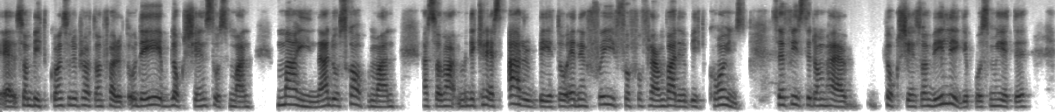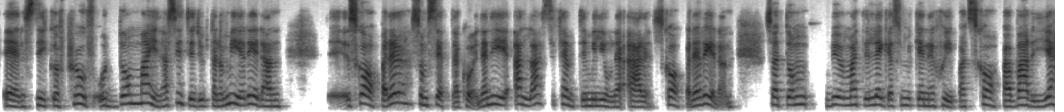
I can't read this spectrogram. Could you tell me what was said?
eh, som bitcoin som du pratade om förut och det är blockchains då som man minar, då skapar man, alltså man, det krävs arbete och energi för att få fram varje bitcoin. Sen finns det de här blockchains som vi ligger på som heter en stick of proof och de minas inte utan de är redan skapade som Septacoin. Den är, alla 50 miljoner är skapade redan. Så att de behöver man inte lägga så mycket energi på att skapa varje.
